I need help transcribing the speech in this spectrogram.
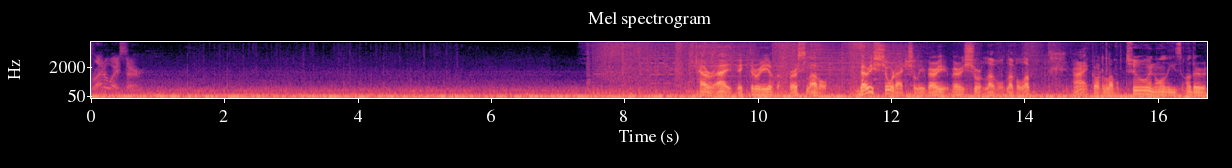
Right away, sir. All right, victory of the first level. Very short, actually. Very, very short level. Level up. All right, go to level two and all these other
